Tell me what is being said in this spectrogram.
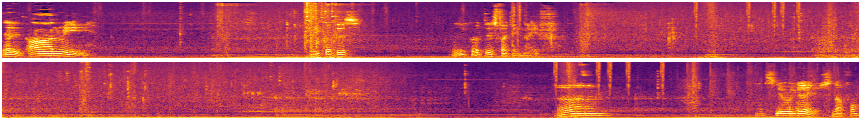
That is on me. Let me equip this. Let me equip this fucking knife. Um, let's see what we got here. Snuffle.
